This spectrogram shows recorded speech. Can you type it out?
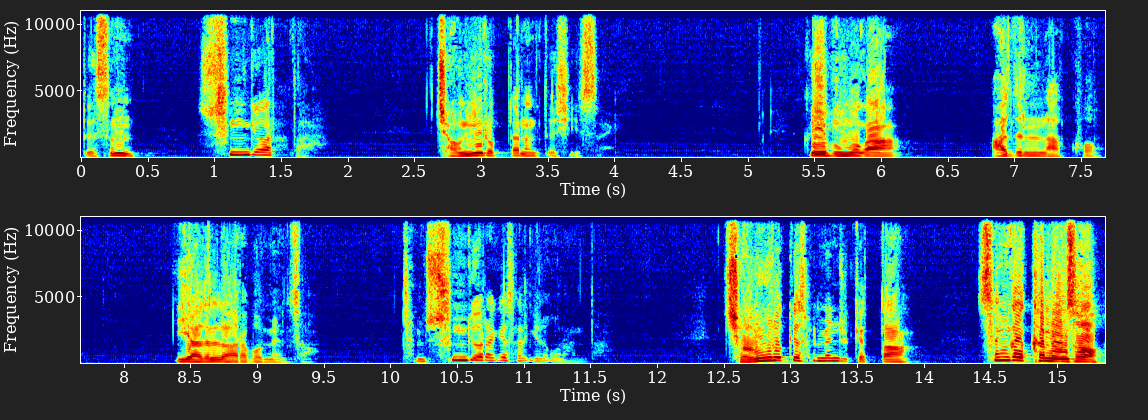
뜻은 순결하다, 정의롭다는 뜻이 있어요. 그의 부모가 아들을 낳고 이 아들을 알아보면서 참 순결하게 살기를 원한다. 정의롭게 살면 좋겠다. 생각하면서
